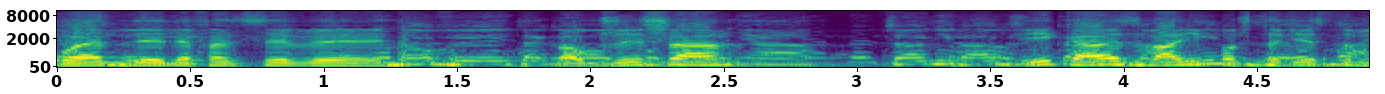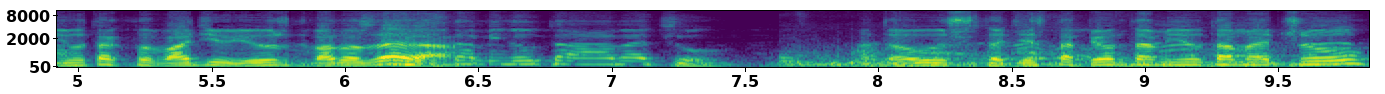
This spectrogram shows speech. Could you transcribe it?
błędy defensywy Wałbrzyszan i KS Wali po 40 minutach prowadził już 2 do 0. minuta meczu. A to już 45 minuta meczu.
